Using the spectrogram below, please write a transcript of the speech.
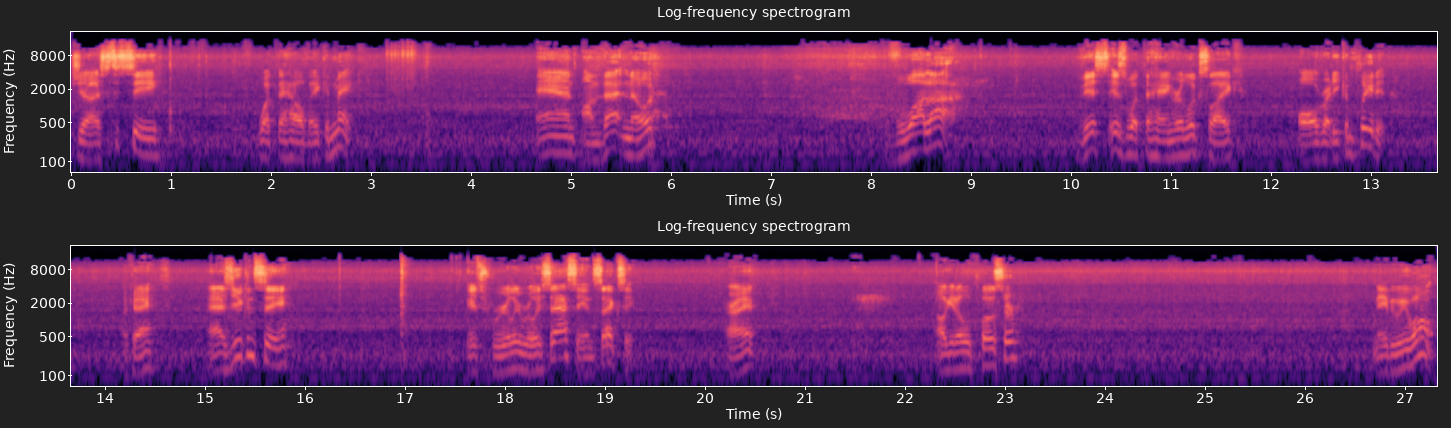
just to see what the hell they can make. And on that note, voila! This is what the hangar looks like, already completed. Okay? As you can see, it's really, really sassy and sexy. Alright? I'll get a little closer. Maybe we won't.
